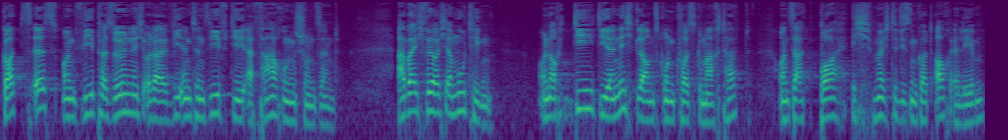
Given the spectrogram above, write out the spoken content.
Gott ist und wie persönlich oder wie intensiv die Erfahrungen schon sind. Aber ich will euch ermutigen und auch die, die ihr nicht Glaubensgrundkurs gemacht habt und sagt, boah, ich möchte diesen Gott auch erleben,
